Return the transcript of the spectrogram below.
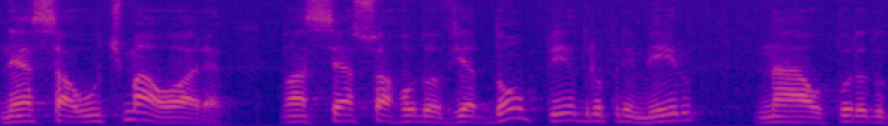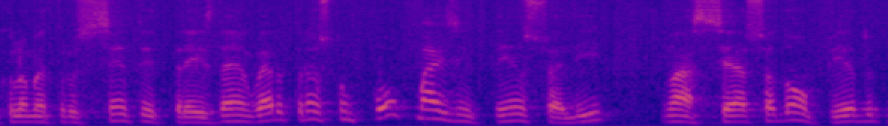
nessa última hora. No acesso à rodovia Dom Pedro I, na altura do quilômetro 103 da Anguera, o trânsito um pouco mais intenso ali no acesso a Dom Pedro,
